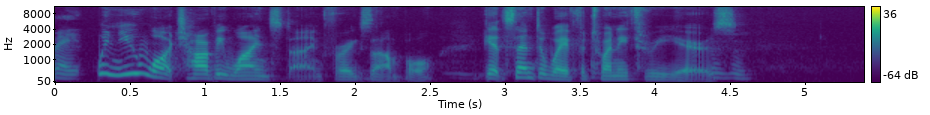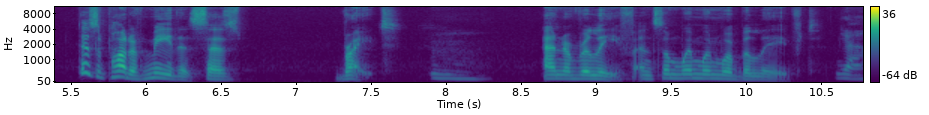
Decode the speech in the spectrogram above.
Right. When you watch Harvey Weinstein, for example, get sent away for 23 years, mm-hmm. there's a part of me that says, right, mm. and a relief, and some women were believed. Yeah.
